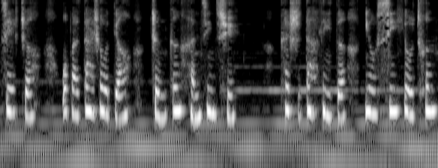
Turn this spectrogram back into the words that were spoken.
接着，我把大肉屌整根含进去，开始大力的又吸又吞，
